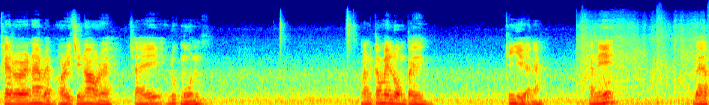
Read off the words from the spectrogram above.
แคโรไลนาแบบออริจินอลเลย ใช้ลูกหมุน มันก็ไม่ลงไป ที่เหยื่อนะ อันนี้แบบ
